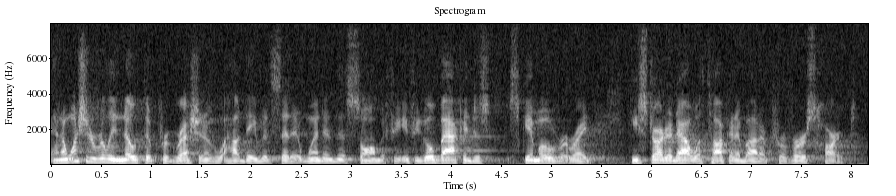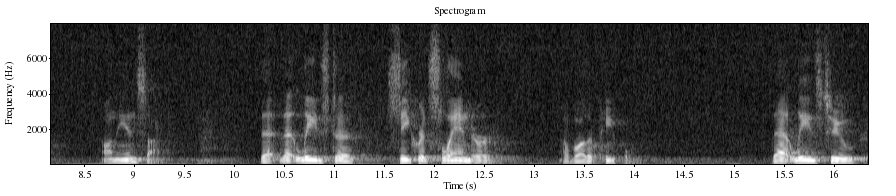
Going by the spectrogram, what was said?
And I want you to really note the progression of how David said it went in this psalm. If you, if you go back and just skim over it, right, he started out with talking about a perverse heart on the inside that, that leads to secret slander of other people, that leads to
